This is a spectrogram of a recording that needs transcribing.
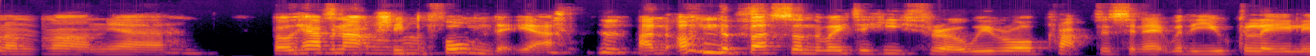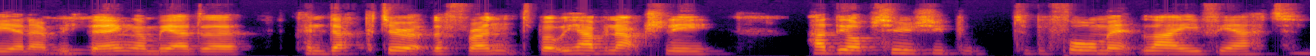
don't on, yeah. But we haven't actually performed it yet. And on the bus on the way to Heathrow, we were all practicing it with a ukulele and everything, Yeah. and we had a conductor at the front, but we haven't actually had the opportunity to perform it live yet. Mm.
